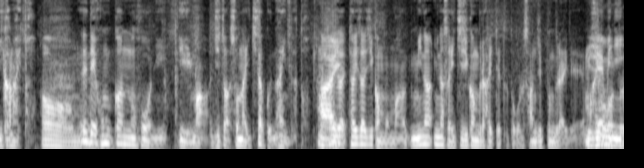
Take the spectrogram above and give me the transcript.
行かないと。で、本館の方に、まあ、実はそんな行きたくないんだと。はい、滞在滞在時間も、まあ、みな、皆さん1時間ぐらい入ってたところ30分ぐらいで、まあ、早めに、ね、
